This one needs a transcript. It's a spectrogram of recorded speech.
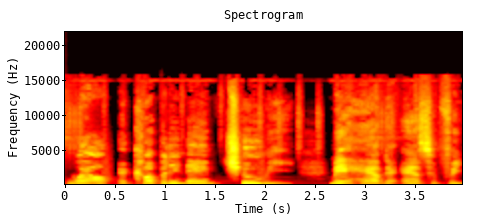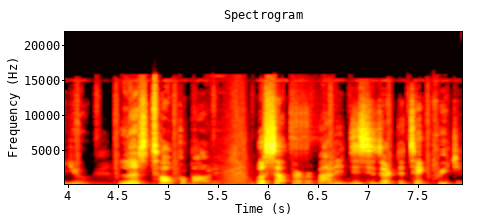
Well, a company named Chuwi may have the answer for you. Let's talk about it. What's up, everybody? This is Eric the Tech Preacher.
